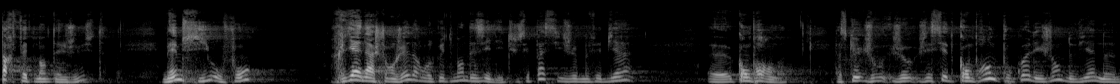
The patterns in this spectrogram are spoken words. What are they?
parfaitement injuste, même si, au fond, Rien n'a changé dans le recrutement des élites. Je ne sais pas si je me fais bien euh, comprendre. Parce que j'essaie de comprendre pourquoi les gens deviennent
